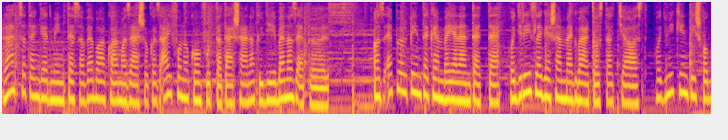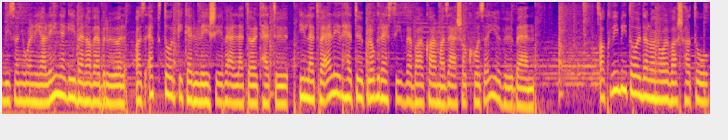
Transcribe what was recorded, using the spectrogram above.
látszatengedményt tesz a webalkalmazások az iPhone-okon futtatásának ügyében az Apple. Az Apple pénteken bejelentette, hogy részlegesen megváltoztatja azt, hogy miként is fog viszonyulni a lényegében a webről, az App Store kikerülésével letölthető, illetve elérhető progresszív webalkalmazásokhoz a jövőben. A Quibit oldalon olvasható,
